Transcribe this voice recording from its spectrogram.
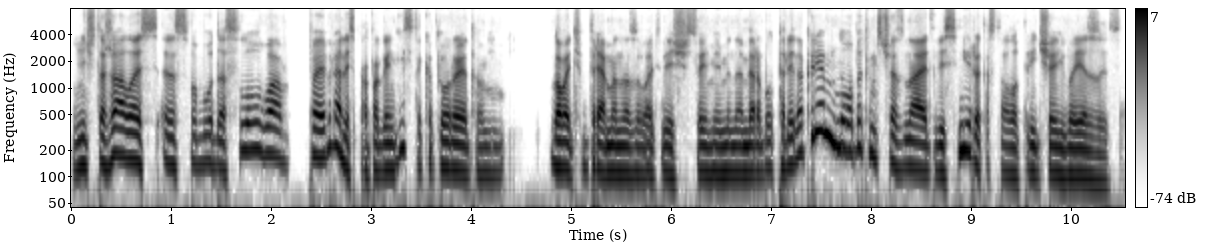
уничтожалась э, свобода слова, появлялись пропагандисты, которые там, давайте прямо называть вещи своими именами, работали на Кремль, но об этом сейчас знает весь мир, это стало притчей во языце.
